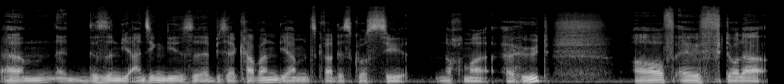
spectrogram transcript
Ähm, das sind die einzigen, die es äh, bisher covern. Die haben jetzt gerade das Kursziel nochmal erhöht auf 11 Dollar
